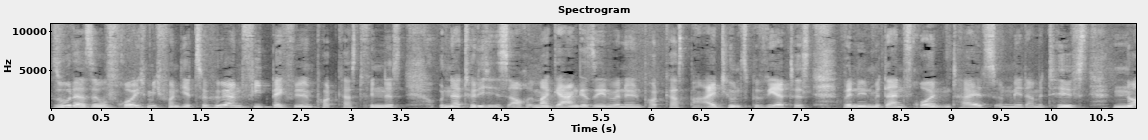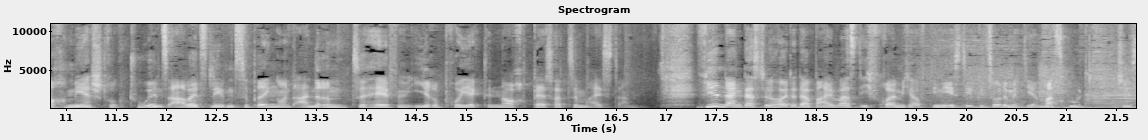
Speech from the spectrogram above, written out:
So oder so freue ich mich von dir zu hören, Feedback, du den Podcast findest. Und natürlich ist auch immer gern gesehen, wenn du den Podcast bei iTunes bewertest, wenn du ihn mit deinen Freunden teilst und mir damit hilfst, noch mehr Struktur ins Arbeitsleben zu bringen und anderen zu helfen, ihre Projekte noch besser zu meistern. Vielen Dank, dass du heute dabei warst. Ich freue mich auf die nächste Episode mit dir. Mach's gut. Tschüss.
